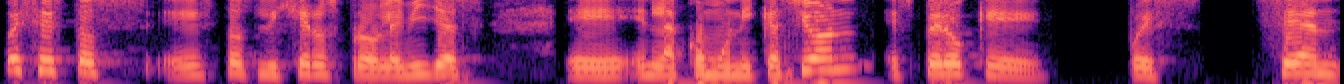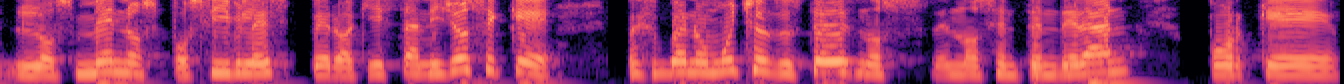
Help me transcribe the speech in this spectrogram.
pues estos, estos ligeros problemillas eh, en la comunicación. Espero que pues sean los menos posibles, pero aquí están. Y yo sé que, pues bueno, muchos de ustedes nos, nos entenderán porque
